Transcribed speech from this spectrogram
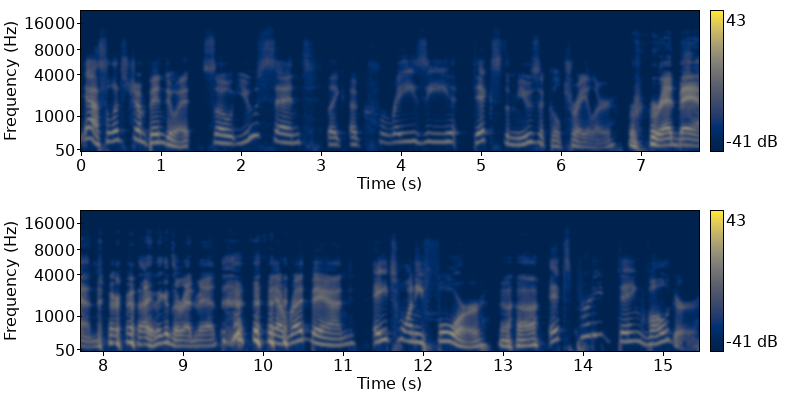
Yeah, so let's jump into it. So you sent like a crazy Dicks the musical trailer. Red band. I think it's a red band. Yeah, Red Band, A24. uh-huh. it's pretty dang vulgar.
